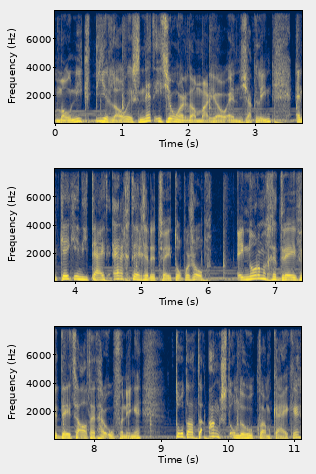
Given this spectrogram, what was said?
Monique Pierlo is net iets jonger dan Mario en Jacqueline en keek in die tijd erg tegen de twee toppers op. Enorm gedreven deed ze altijd haar oefeningen, totdat de angst om de hoek kwam kijken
